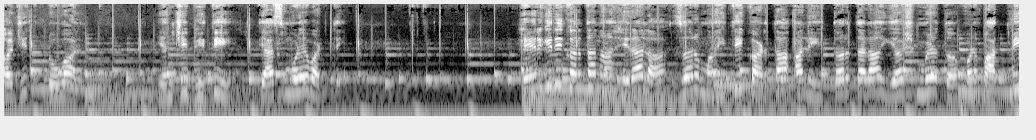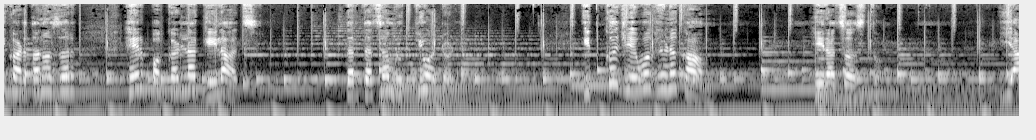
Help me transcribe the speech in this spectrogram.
अजित डोवाल यांची भीती त्याचमुळे वाटते. हेरगिरी करताना हेराला जर माहिती काढता आली तर त्याला यश मिळतं पण बातमी काढताना जर हेर पकडला गेलाच तर त्याचा मृत्यू अटळ. इतकं जेव घेणं काम हेराचं असतं. या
